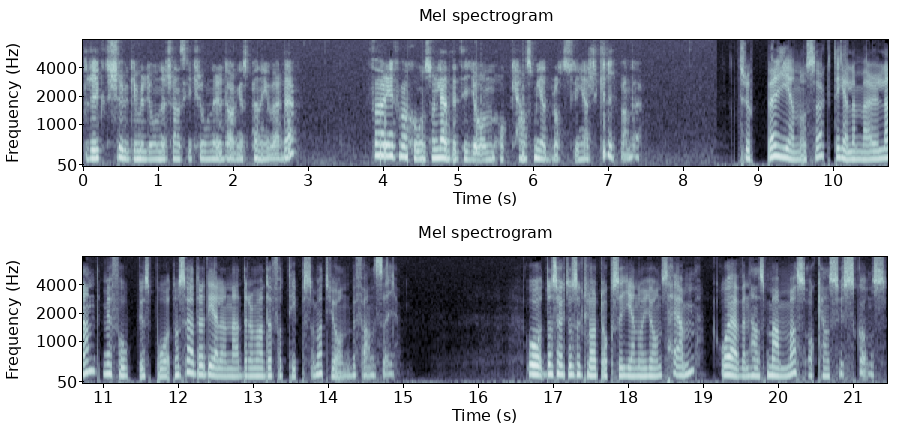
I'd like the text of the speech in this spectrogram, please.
drygt 20 miljoner svenska kronor i dagens penningvärde, för information som ledde till John och hans medbrottslingars gripande. Trupper genomsökte hela Maryland med fokus på de södra delarna där de hade fått tips om att John befann sig. Och de sökte såklart också igenom Johns hem och även hans mammas och hans syskons.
